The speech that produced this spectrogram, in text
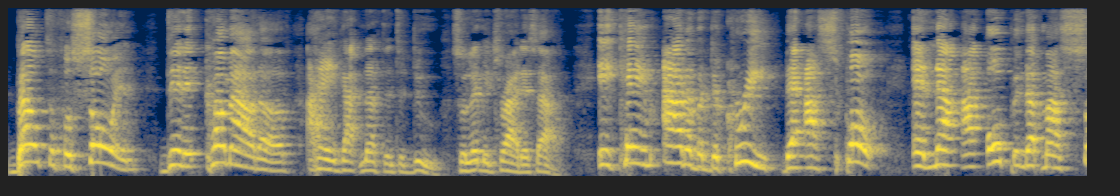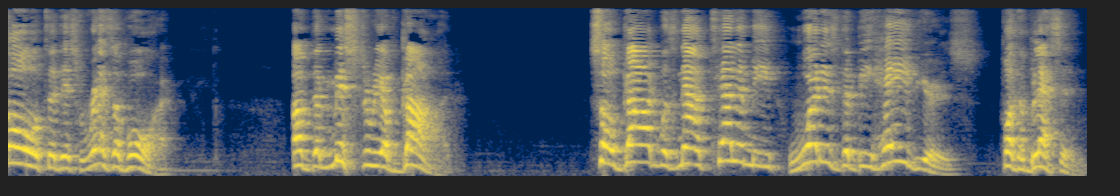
bountiful sowing didn't come out of, I ain't got nothing to do. So let me try this out. It came out of a decree that I spoke, and now I opened up my soul to this reservoir of the mystery of God. So God was now telling me what is the behaviors for the blessing.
